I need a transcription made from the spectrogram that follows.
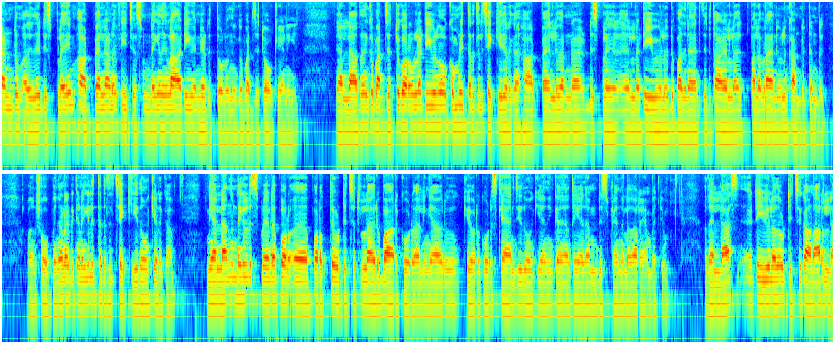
രണ്ടും അതായത് ഡിസ്പ്ലേയും ഹാർഡ് പാനലാണ് ഫീച്ചേഴ്സ് ഉണ്ടെങ്കിൽ നിങ്ങൾ ആ ടി വി തന്നെ എടുത്തോളൂ. നിങ്ങൾക്ക് ബഡ്ജറ്റ് ഓക്കെ ആണെങ്കിൽ. അല്ലാതെ നിങ്ങൾക്ക് ബഡ്ജറ്റ് കുറവുള്ള ടി വികൾ നോക്കുമ്പോൾ ഇത്തരത്തിൽ ചെക്ക് ചെയ്തെടുക്കാം. ഹാർഡ് പാനൽ വരുന്ന ഡിസ്പ്ലേ ഉള്ള ടി വികൾ ഒരു പതിനായിരത്തിൽ താഴെയുള്ള പല ബ്രാൻഡുകളും കണ്ടിട്ടുണ്ട്. അപ്പോൾ ഷോപ്പിൽ നിന്നാണ് എടുക്കണമെങ്കിൽ ഇത്തരത്തിൽ ചെക്ക് ചെയ്ത് നോക്കിയെടുക്കാം. ഇനി അല്ലാന്നുണ്ടെങ്കിൽ ഡിസ്പ്ലേയുടെ പുറത്ത് ഒട്ടിച്ചിട്ടുള്ള ഒരു ബാർ കോഡ് അല്ലെങ്കിൽ ആ ഒരു ക്യു ആർ കോഡ് സ്കാൻ ചെയ്ത് നോക്കിയാൽ നിങ്ങൾക്ക് അതിനകത്ത് ഏതാണ് ഡിസ്പ്ലേ എന്നുള്ളത് അറിയാൻ പറ്റും. അതെല്ലാ ടി വിയിലും അത് ഒട്ടിച്ച് കാണാറില്ല.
